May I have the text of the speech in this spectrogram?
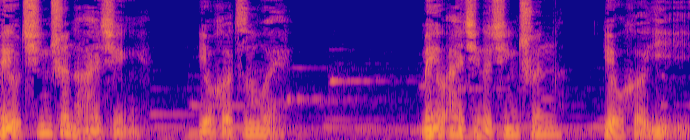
没有青春的爱情有何滋味？没有爱情的青春有何意义？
